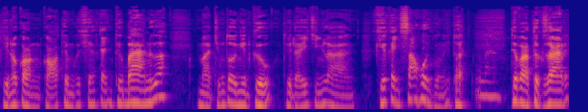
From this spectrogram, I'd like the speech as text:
thì nó còn có thêm cái khía cạnh thứ ba nữa mà chúng tôi nghiên cứu thì đấy chính là khía cạnh xã hội của nghệ thuật. Vâng. Thế và thực ra đấy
